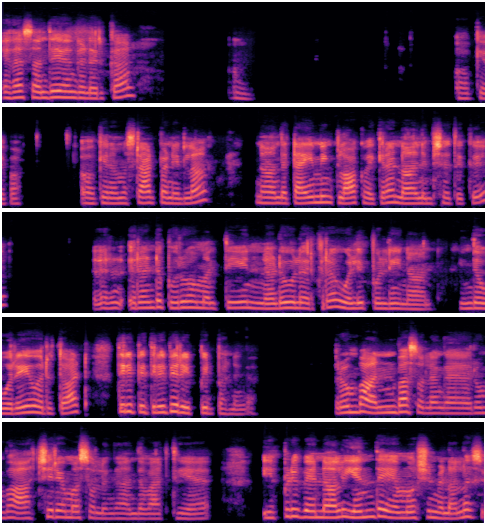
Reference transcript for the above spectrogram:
ஏதாவது சந்தேகங்கள் இருக்கா? ம். ஓகேப்பா. ஓகே நம்ம ஸ்டார்ட் பண்ணிடலாம். நான் அந்த டைமிங் கிளாக் வைக்கிறேன் நாலு நிமிஷத்துக்கு. ரெண் 2 புருவ மத்தியின் நடுவில் இருக்கிற ஒளிப்புள்ளி நான். இந்த ஒரே ஒரு தாட் திருப்பி திருப்பி ரிப்பீட் பண்ணுங்க. ரொம்ப அன்பா சொல்லுங்க. ரொம்ப ஆச்சரியமா சொல்லுங்க அந்த வார்த்தைய. எப்படி வேணாலும் எந்த எமோஷன் வேணாலும் ஸ்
